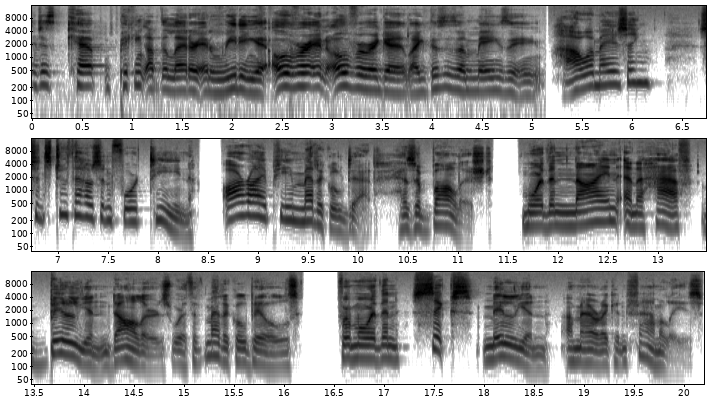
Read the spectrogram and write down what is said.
I just kept picking up the letter and reading it over and over again. Like, this is amazing. How amazing? Since 2014, RIP medical debt has abolished more than $9.5 billion worth of medical bills for more than 6 million American families.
